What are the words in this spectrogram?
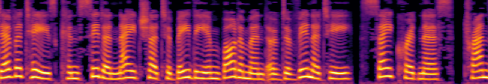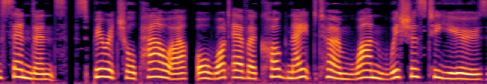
Devotees consider nature to be the embodiment of divinity, sacredness, transcendence, spiritual power, or whatever cognate term one wishes to use.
